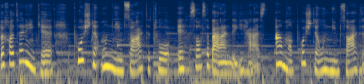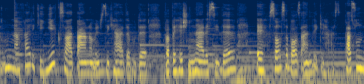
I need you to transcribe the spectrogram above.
به خاطر اینکه پشت اون نیم ساعت تو احساس برندگی هست. اما پشت اون نیم ساعت اون نفری که یک ساعت برنامه ریزی کرده بوده و بهش نرسیده احساس بازندگی هست. پس اون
